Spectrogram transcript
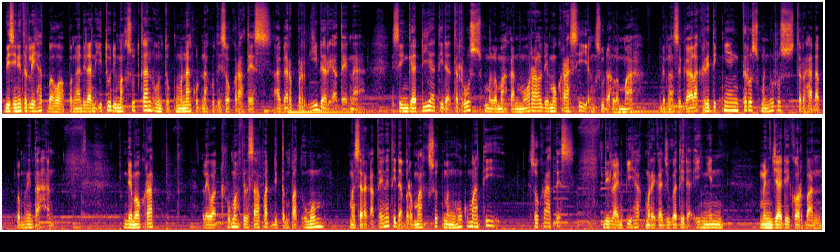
Di sini terlihat bahwa pengadilan itu dimaksudkan untuk menakut-nakuti Sokrates agar pergi dari Athena, sehingga dia tidak terus melemahkan moral demokrasi yang sudah lemah dengan segala kritiknya yang terus-menerus terhadap pemerintahan. Demokrat lewat rumah filsafat di tempat umum Masyarakat Athena tidak bermaksud menghukum mati Sokrates. Di lain pihak, mereka juga tidak ingin menjadi korban.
